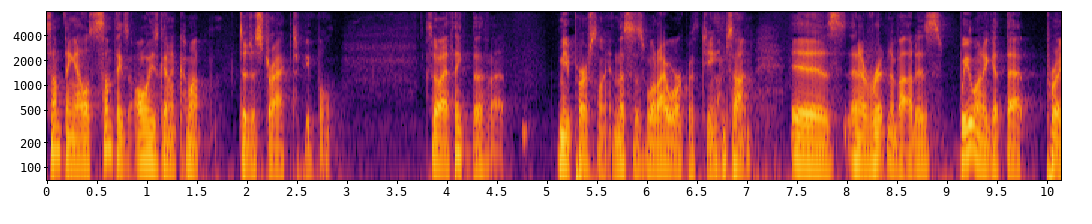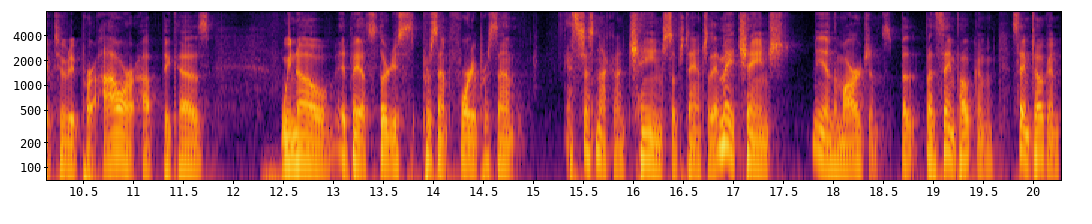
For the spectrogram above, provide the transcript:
something else, something's always going to come up to distract people. So I think the me personally, and this is what I work with teams on, is and I've written about is we want to get that productivity per hour up because we know it may it's thirty percent, forty percent. It's just not going to change substantially. It may change in the margins, but by the same token, same token,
